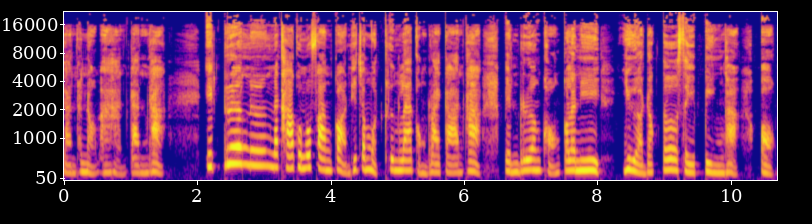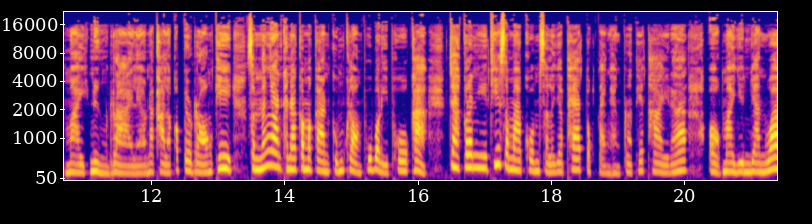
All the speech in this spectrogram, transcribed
การถนอมอาหารกันค่ะอีกเรื่องหนึ่งนะคะ คุณผู้ฟังก่อนที่จะหมดครึ่งแรกของรายการค่ะ เป็นเรื่องของกรณี เหยื่อดรเซปิงค่ะ ออกมาอีกหนึ่งรายแล้วนะคะ แล้วก็ไปร้องที่สำนักงงานคณะกรรมการคุ้มครองผู้บริโภคค่ะ จากกรณีที่สมาคมศัลยแพทย์ตกแต่งแห่งประเทศไทยนะออกมายืนยันว่า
